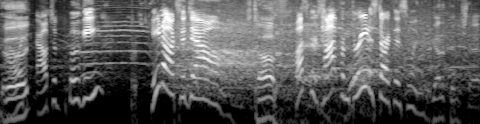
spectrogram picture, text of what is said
Good. Out to Boogie. He knocks it down. It's tough. Huskers hot from three to start this one. You gotta finish that.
